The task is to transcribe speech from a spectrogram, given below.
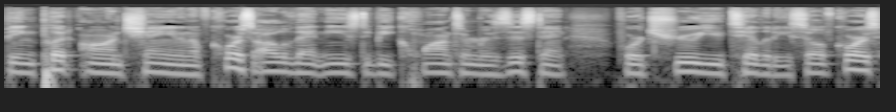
being put on chain, and of course all of that needs to be quantum resistant for true utility. So of course,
